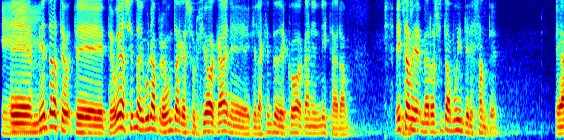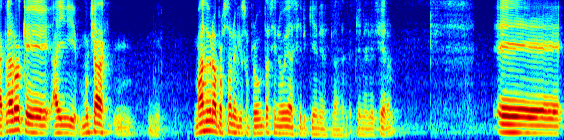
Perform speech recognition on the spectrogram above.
Eh, Eh, mientras te, te- te voy haciendo alguna pregunta que surgió acá, en, eh, que la gente dejó acá en el Instagram. Esta me, me resulta muy interesante. Eh, aclaro que hay muchas. Más de una persona que hizo preguntas y no voy a decir quiénes la, quiénes la hicieron. Eh,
